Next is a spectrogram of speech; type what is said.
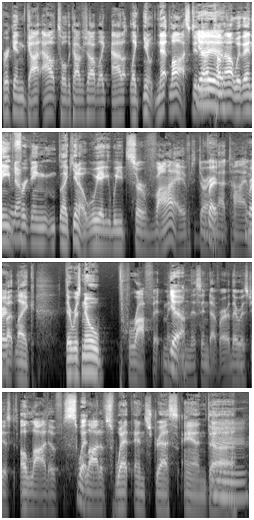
freaking got out, told the coffee shop like at like, you know, net loss. Did Yeah, not yeah, come yeah. out with any Yeah. freaking like, you know, we we survived during Right. that time, Right. but like there was no profit made Yeah. on this endeavor. There was just a lot of Sweat. a lot of sweat and stress and uh Mm.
